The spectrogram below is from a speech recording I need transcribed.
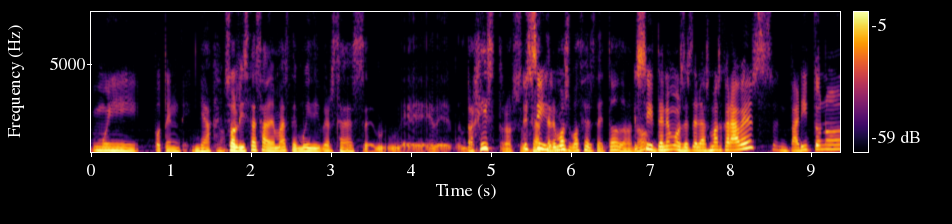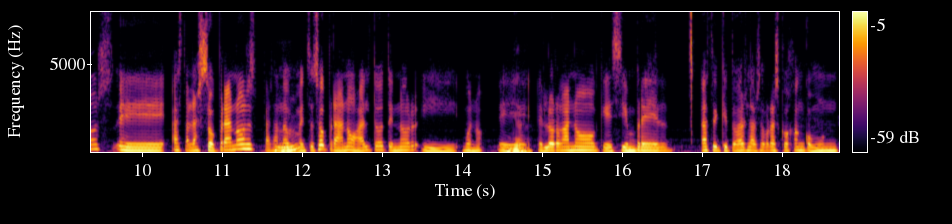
muy potente. Ya, Vamos. solistas además de muy diversas eh, eh, registros. O sea, Sí. tenemos voces de todo, ¿no? Sí, tenemos desde las más graves, barítonos, eh, hasta las sopranos, pasando Ujú. mezzo soprano, alto, tenor y, bueno, eh, el órgano que siempre hace que todas las obras cojan como un...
